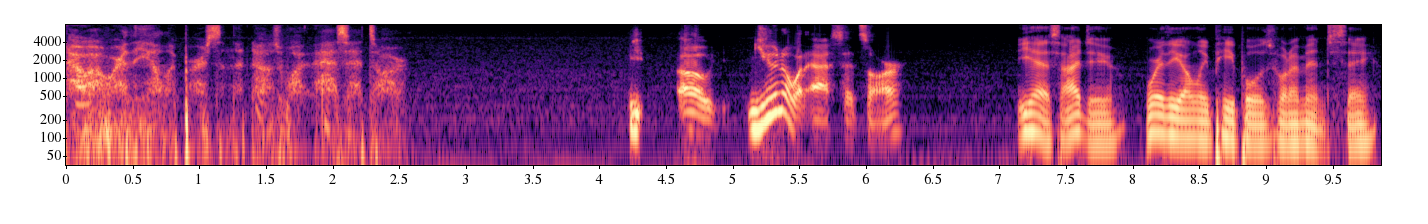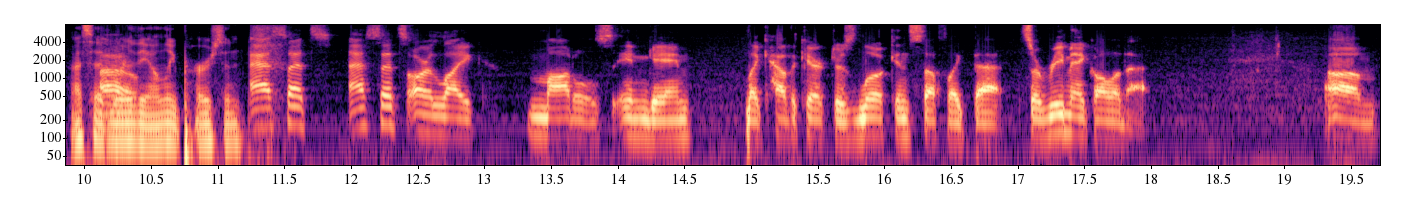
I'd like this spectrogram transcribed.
Noah, we're the only person that knows what assets are. Oh, you know what assets are. Yes, I do. We're the only people, is what I meant to say. I said Oh. we're the only person. Assets assets are like models in game, like how the characters look and stuff like that. So remake all of that. Um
